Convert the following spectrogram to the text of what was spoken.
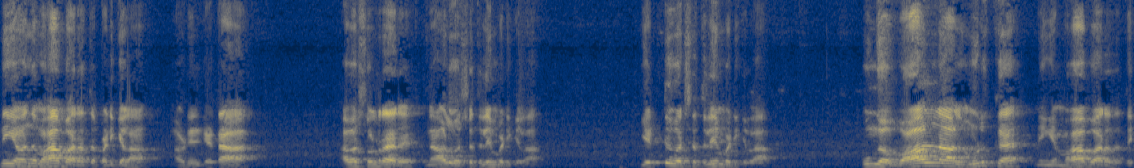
நீங்க வந்து மகாபாரதத்தை படிக்கலாம் அப்படின்னு கேட்டா அவர் சொல்றாரு நாலு வருஷத்துலேயும் படிக்கலாம் எட்டு வருஷத்துலயும் படிக்கலாம். உங்க வாழ்நாள் முழுக்க நீங்க மகாபாரதத்தை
